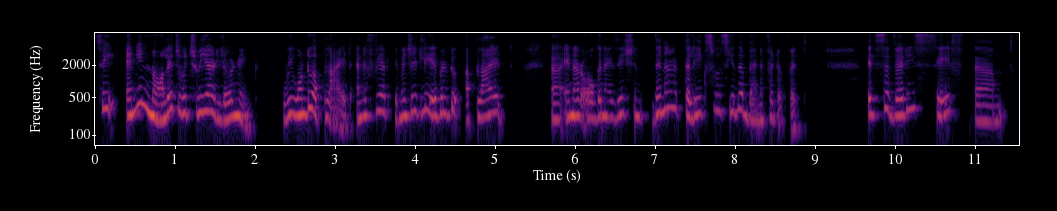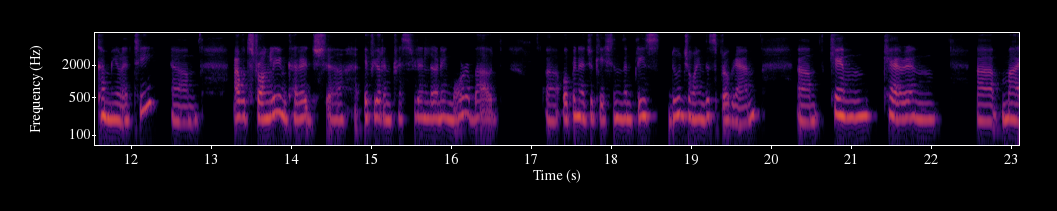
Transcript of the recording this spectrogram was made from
See, any knowledge which we are learning, we want to apply it. And if we are immediately able to apply it uh, in our organization, then our colleagues will see the benefit of it. it's a very safe um, community. Um, I would strongly encourage uh, if you're interested in learning more about uh, open education, then please do join this program. Um, Kim, Karen, uh, my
